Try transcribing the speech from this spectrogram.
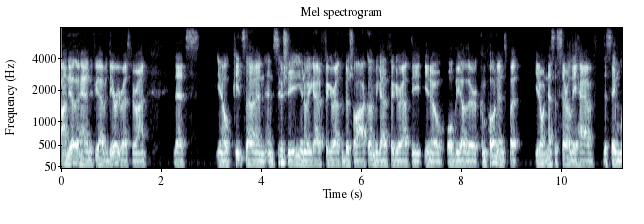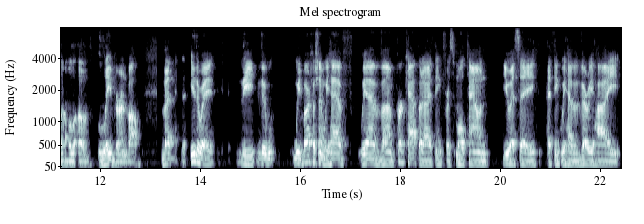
on the other hand if you have a dairy restaurant that's you know pizza and, and sushi you know you got to figure out the bishul akum you got to figure out the you know all the other components but you don't necessarily have the same level of labor involved but either way the the we Baruch Hashem, we have we have um, per capita. I think for small town USA, I think we have a very high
